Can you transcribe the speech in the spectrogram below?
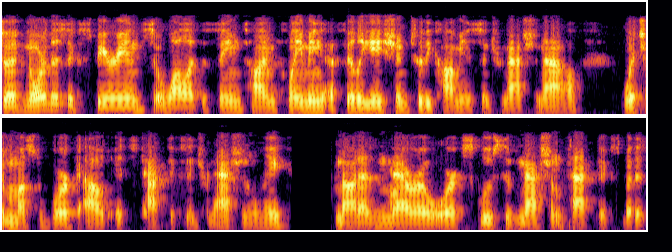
To ignore this experience while at the same time claiming affiliation to the Communist Internationale, which must work out its tactics internationally, not as narrow or exclusive national tactics, but as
